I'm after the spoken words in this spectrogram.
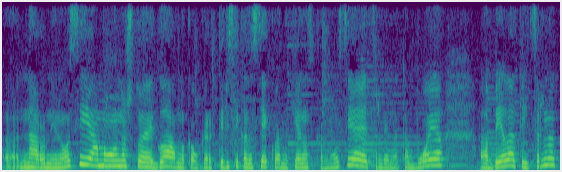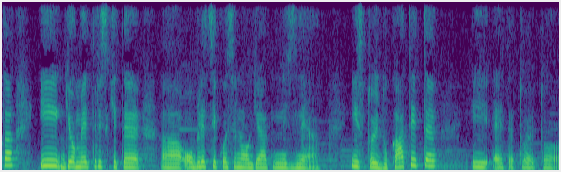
а, народни носии, ама она што е главно како карактеристика за секоја македонска носија е црвената боја, а, белата и црната и геометриските а, облици кои се наоѓаат низ неа. Исто и дукатите, и ете тоа е тоа.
